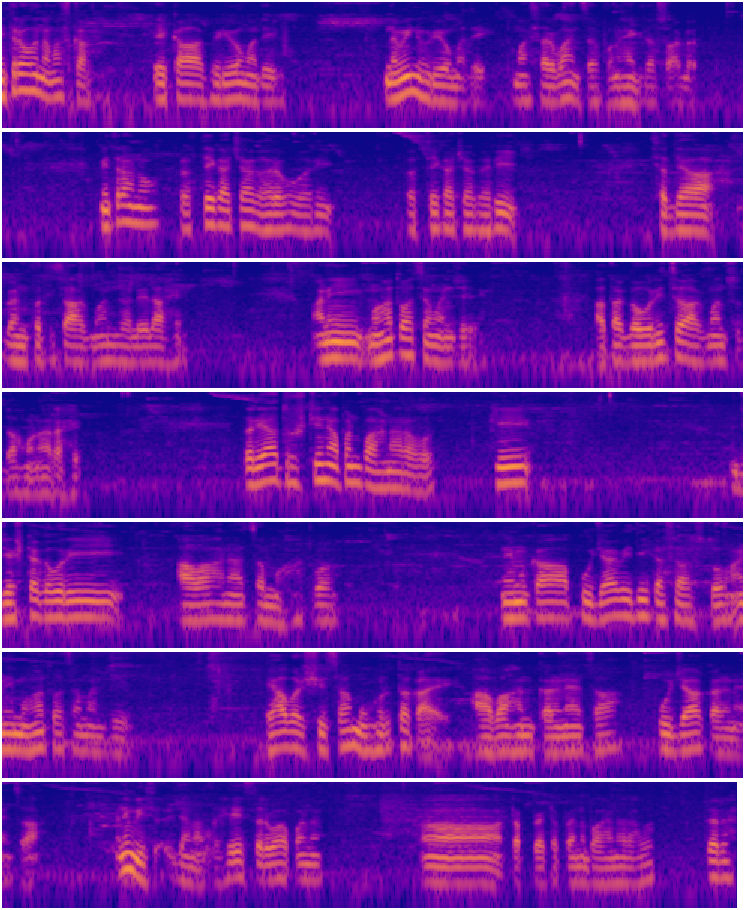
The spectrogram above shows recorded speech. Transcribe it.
मित्र हो नमस्कार. एका व्हिडिओमध्ये नवीन व्हिडिओमध्ये तुम्हा सर्वांचं पुन्हा एकदा स्वागत. मित्रांनो प्रत्येकाच्या घरोघरी प्रत्येकाच्या घरी सध्या गणपतीचं आगमन झालेलं आहे. आणि महत्त्वाचं म्हणजे आता गौरीचं आगमनसुद्धा होणार आहे. तर या दृष्टीने आपण पाहणार आहोत की ज्येष्ठ गौरी आवाहनाचं महत्त्व नेमका पूजाविधी कसा असतो आणि महत्त्वाचा म्हणजे या वर्षीचा मुहूर्त काय? आवाहन करण्याचा पूजा करण्याचा. आणि विसर्जनाचा हे सर्व आपण टप्प्याटप्प्यानं पाहणार आहोत. तर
